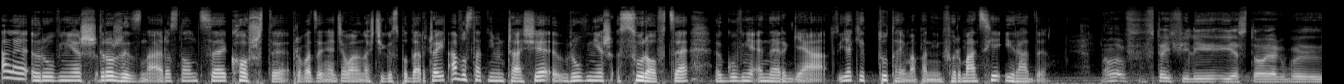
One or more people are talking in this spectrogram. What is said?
ale również drożyzna, rosnące koszty prowadzenia działalności gospodarczej, a w ostatnim czasie również surowce, głównie energia. Jakie tutaj ma Pan informacje i rady? No, w- tej chwili jest to jakby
